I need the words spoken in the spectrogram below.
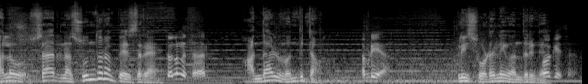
ஹலோ சார் நான் சுந்தரம் பேசுறேன். சொல்லுங்க சார். அந்த ஆள் வந்துட்டான். அப்படியா? ப்ளீஸ் உடனே வந்துருங்க. ஓகே சார்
